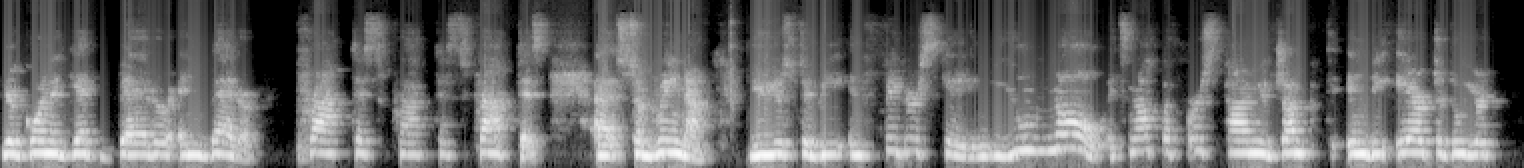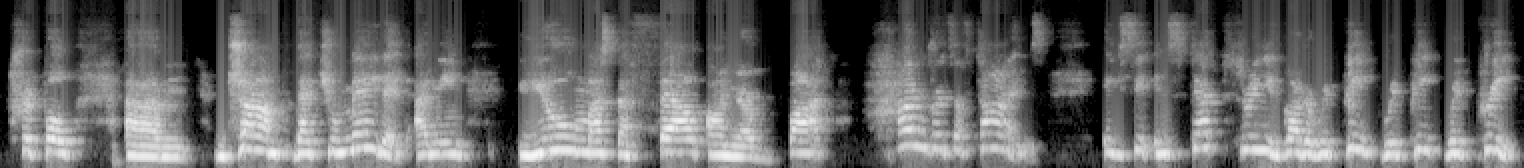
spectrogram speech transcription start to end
you're going to get better and better. Practice, practice, practice. Uh, Sabrina, you used to be in figure skating. You know, it's not the first time you jumped in the air to do your triple um, jump that you made it. I mean, you must have fell on your butt hundreds of times. You see, in step three, you got to repeat, repeat, repeat.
